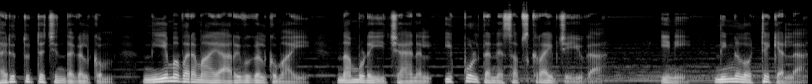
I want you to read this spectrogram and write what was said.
കരുത്തുറ്റ ചിന്തകൾക്കും നിയമപരമായ അറിവുകൾക്കുമായി നമ്മുടെ ഈ ചാനൽ ഇപ്പോൾ തന്നെ സബ്സ്ക്രൈബ് ചെയ്യുക. ഇനി നിങ്ങൾ ഒറ്റയ്ക്കല്ല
